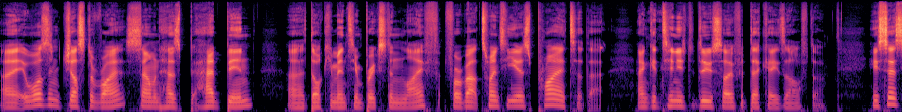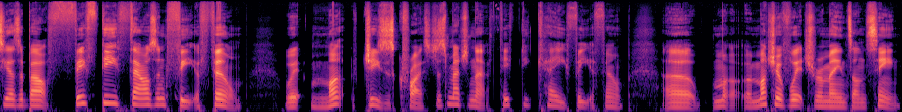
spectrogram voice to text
Uh, it wasn't just a riot. Salmon has had been uh, documenting Brixton life for about 20 years prior to that, and continued to do so for decades after. He says he has about 50,000 feet of film. With mu- Jesus Christ, just imagine that 50k feet of film, uh, m- much of which remains unseen.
